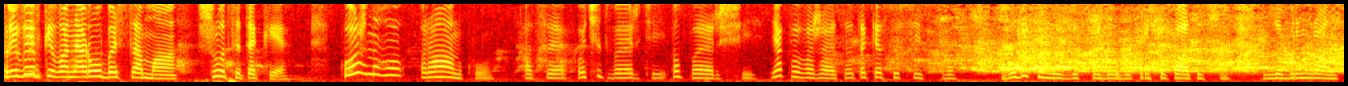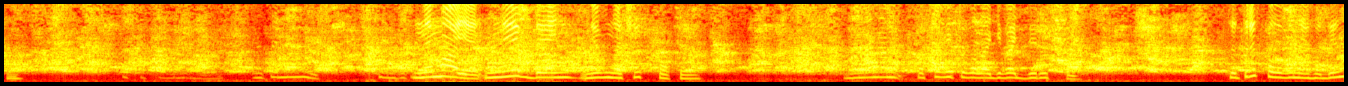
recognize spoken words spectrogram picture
Прививки вона робить сама. Що це таке? Кожного ранку, а це о четвертій, о першій. Як ви вважаєте, отаке сусідство буде комусь до вподоби просипатися з добрим ранком? Немає ні вдень, ні вночі спокою. Вона нам посовітувала одягати бірюшки. Це три з половиною години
